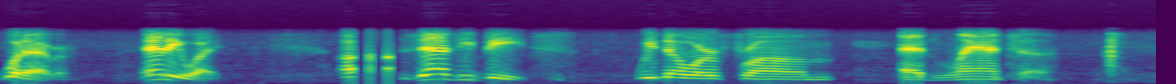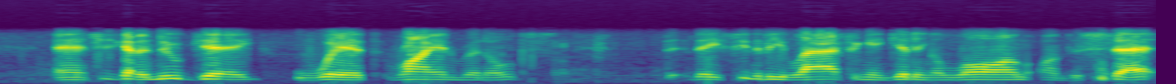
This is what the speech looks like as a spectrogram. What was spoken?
Whatever. Anyway, uh, Zazie Beetz. We know her from Atlanta, and she's got a new gig with Ryan Reynolds. They seem to be laughing and getting along on the set.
